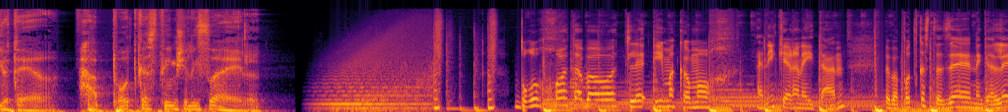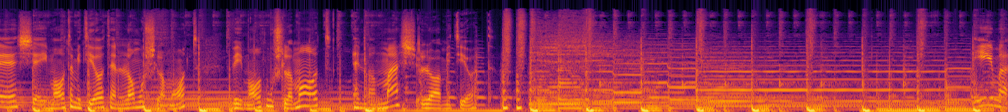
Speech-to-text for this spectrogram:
יותר, הפודקאסטים של ישראל. ברוכות הבאות לאימא כמוך. אני קרן איתן, ובפודקאסט הזה נגלה שאימהות אמיתיות הן לא מושלמות, ואימהות מושלמות הן ממש לא אמיתיות. אימא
